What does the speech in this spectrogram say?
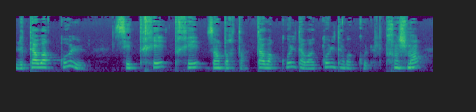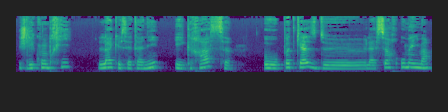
Le tawakkul, c'est très très important. Tawakkul, tawakkul, tawakkul. Franchement, je l'ai compris là que cette année, et grâce au podcast de la sœur Oumaima,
